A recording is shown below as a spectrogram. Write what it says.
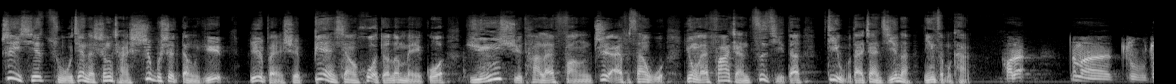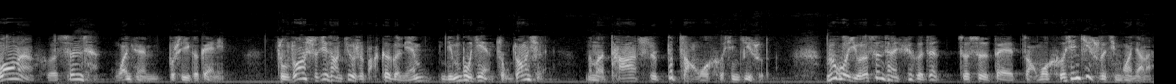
这些组件的生产是不是等于日本是变相获得了美国允许它来仿制 F 三五，用来发展自己的第五代战机呢？您怎么看？好的，那么组装呢和生产完全不是一个概念。组装实际上就是把各个零零部件总装起来，那么它是不掌握核心技术的。如果有了生产许可证，则是在掌握核心技术的情况下呢，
